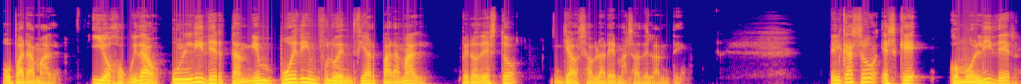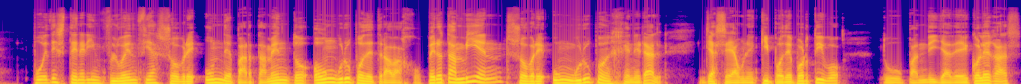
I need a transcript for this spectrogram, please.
o para mal. Y ojo, cuidado, un líder también puede influenciar para mal, pero de esto ya os hablaré más adelante. El caso es que, como líder, puedes tener influencia sobre un departamento o un grupo de trabajo, pero también sobre un grupo en general, ya sea un equipo deportivo, tu pandilla de colegas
